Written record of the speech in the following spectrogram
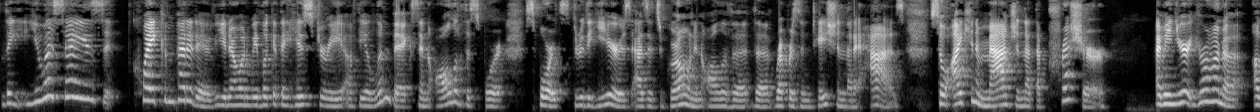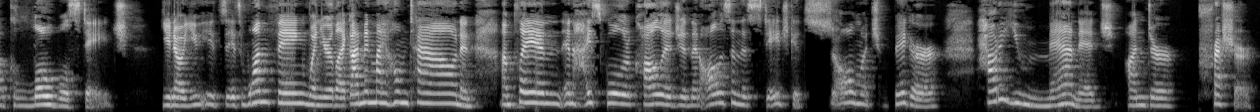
the USA is quite competitive, you know, when we look at the history of the Olympics and all of the sport sports through the years as it's grown and all of the the representation that it has. So I can imagine that the pressure, I mean, you're you're on a, a global stage. You know, you it's it's one thing when you're like, I'm in my hometown and I'm playing in high school or college, and then all of a sudden the stage gets so much bigger. How do you manage under pressure?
